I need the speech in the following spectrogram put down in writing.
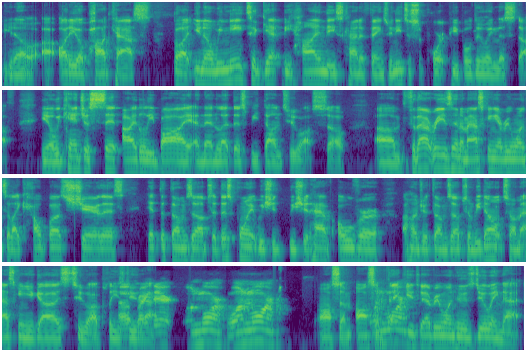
you know, uh, audio podcasts but you know we need to get behind these kind of things we need to support people doing this stuff you know we can't just sit idly by and then let this be done to us so um, for that reason i'm asking everyone to like help us share this hit the thumbs ups at this point we should we should have over 100 thumbs ups and we don't so i'm asking you guys to uh, please oh, do right that there. One more. One more. Awesome awesome. Thank you to everyone who's doing that.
